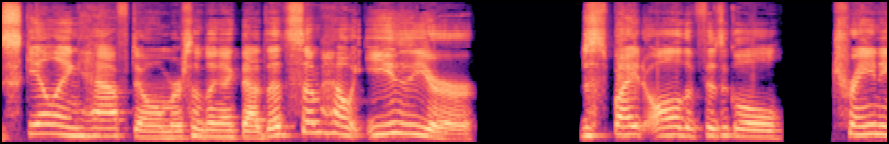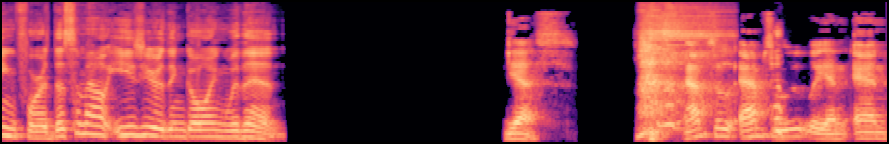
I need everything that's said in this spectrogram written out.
scaling half dome or something like that that's somehow easier despite all the physical training for it that's somehow easier than going within. Yes. Absolutely absolutely and and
